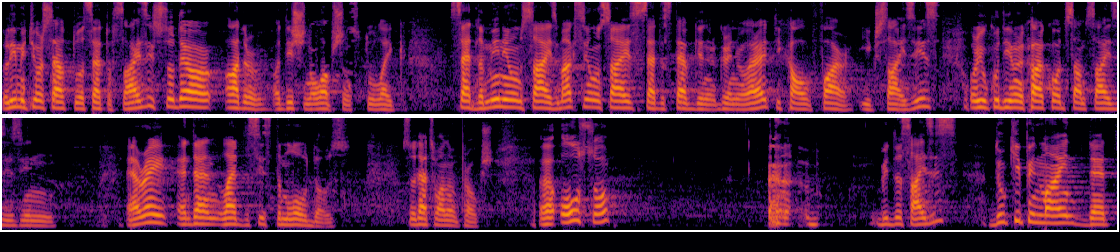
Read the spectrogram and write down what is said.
limit yourself to a set of sizes. So there are other additional options to like set the minimum size, maximum size, set the step granularity, how far each size is, or you could even hard code some sizes in array and then let the system load those. So that's one approach. Uh, also, with the sizes, do keep in mind that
